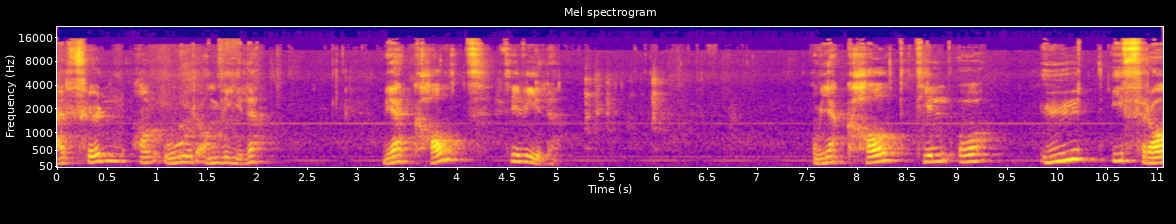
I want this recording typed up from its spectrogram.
er full av ord om hvile. Vi er kalt til hvile. Og vi er kalt til å ut ifra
